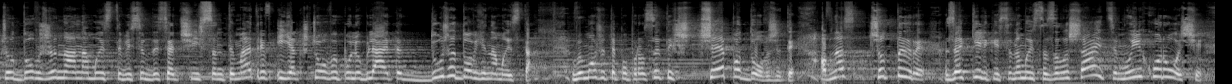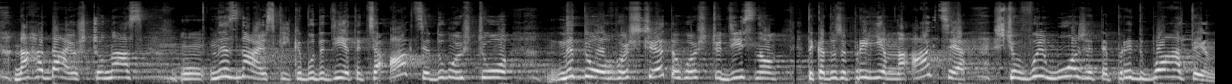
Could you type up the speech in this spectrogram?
що довжина намиста 86 сантиметрів, і якщо ви полюбляєте дуже довгі намиста, ви можете попросити ще подовжити. А в нас 4 за кількістю намиста залишається. Мої хороші. Нагадаю, що нас не знаю, скільки буде діяти ця акція. Думаю, що недовго ще, того що дійсно така дуже приємна акція, що ви можете придбати.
